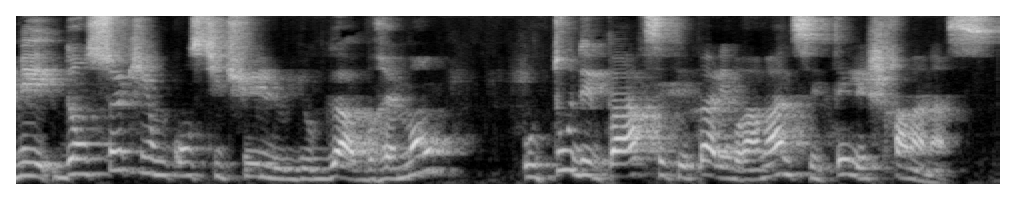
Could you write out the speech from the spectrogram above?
Mais dans ceux qui ont constitué le yoga vraiment, au tout départ, c'était pas les brahmanes, c'était les shramanas.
